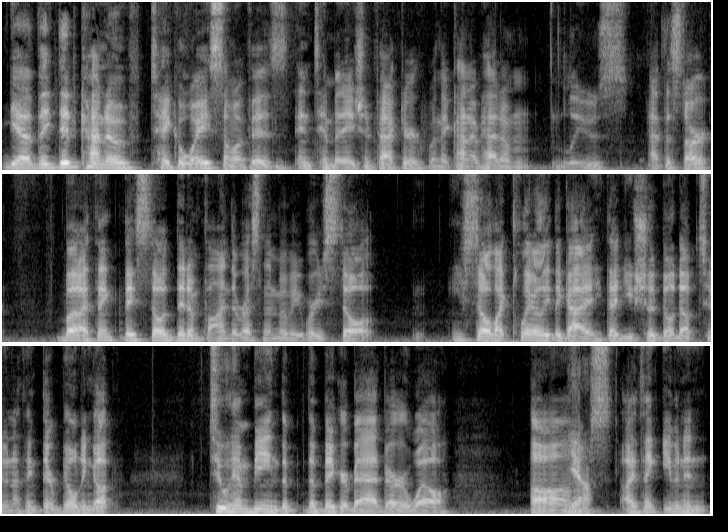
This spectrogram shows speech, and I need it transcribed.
Yeah, they did kind of take away some of his intimidation factor when they kind of had him lose at the start. But I think they still did him fine the rest of the movie where he's still he's still like clearly the guy that you should build up to and I think they're building up to him being the the bigger bad very well. Um Yeah. I think even in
